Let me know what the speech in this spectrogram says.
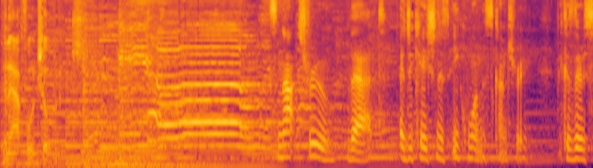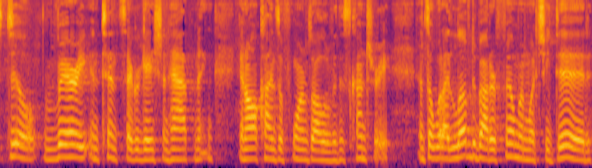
than affluent children. It's not true that education is equal in this country because there's still very intense segregation happening in all kinds of forms all over this country. And so what I loved about her film and what she did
